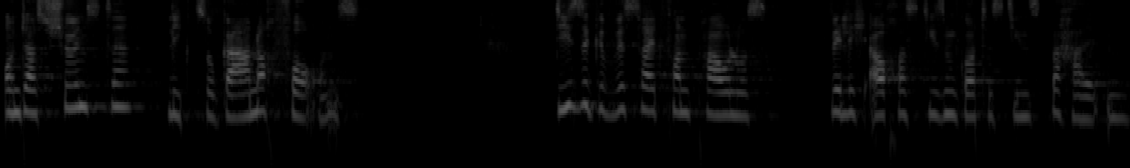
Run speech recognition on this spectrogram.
Und das Schönste liegt sogar noch vor uns. Diese Gewissheit von Paulus will ich auch aus diesem Gottesdienst behalten.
